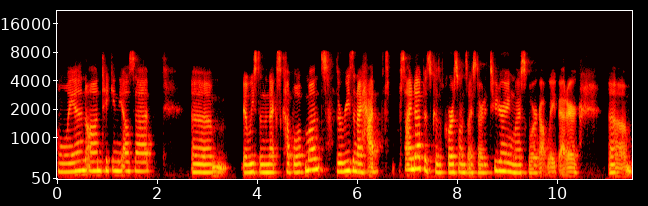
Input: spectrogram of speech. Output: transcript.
plan on taking the LSAT. Um, at least in the next couple of months. The reason I had signed up is because, of course, once I started tutoring, my score got way better. Um,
